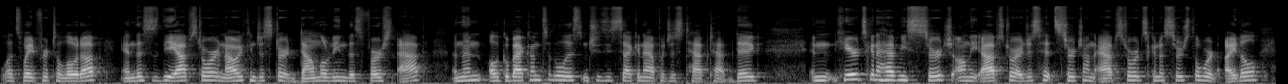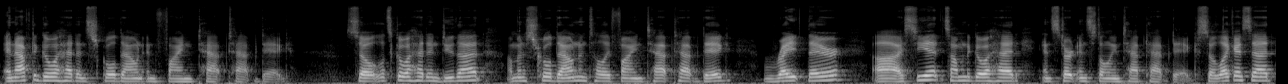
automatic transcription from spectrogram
let's wait for it to load up. And this is the App Store. Now I can just start downloading this first app. And then I'll go back onto the list and choose the second app, which is Tap Tap Dig. And here it's going to have me search on the App Store. I just hit search on App Store. It's going to search the word idle, and I have to go ahead and scroll down and find Tap Tap Dig. So let's go ahead and do that. I'm going to scroll down until I find Tap Tap Dig right there. Uh, I see it, so I'm to go ahead and start installing Tap Tap Dig. So like I said,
